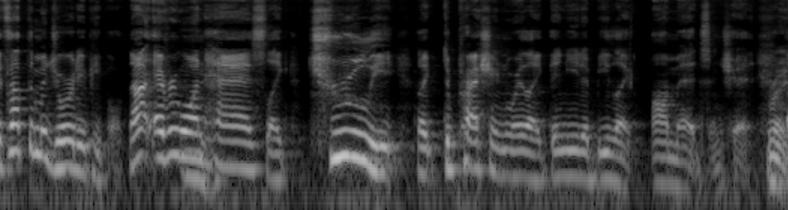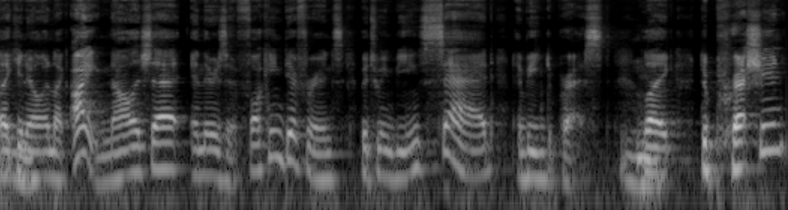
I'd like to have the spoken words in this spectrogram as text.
it's not the majority of people. Not everyone Mm. has like truly like depression where like they need to be like on meds and shit. Right. like you know and like i acknowledge that and there's a fucking difference between being sad and being depressed. Mm-hmm. like depression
